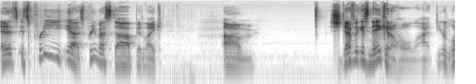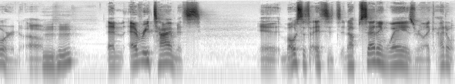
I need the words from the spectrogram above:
and it's it's pretty yeah, it's pretty messed up and like, um, she definitely gets naked a whole lot. Dear Lord. Um, Mm-hmm. and every time it's. It, most of the, it's it's in upsetting ways. Where like I don't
